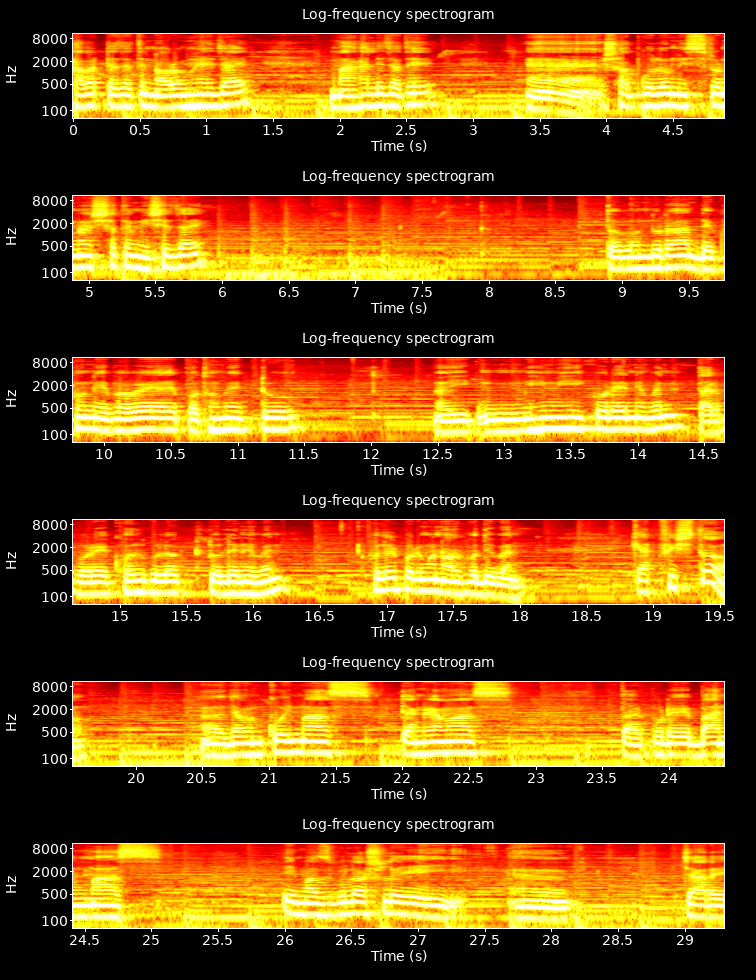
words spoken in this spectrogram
খাবারটা যাতে নরম হয়ে যায়, মাখালে যাতে সবগুলো মিশ্রণের সাথে মিশে যায়। তো বন্ধুরা, দেখুন এভাবে প্রথমে একটু, এই মিহি মিহি করে নেবেন, তারপরে খোলগুলো একটু তুলে নেবেন। খোলের পরিমাণ অল্প দিবেন। ক্যাটফিশ তো? যেমন কই মাছ, ট্যাংরা মাছ, তারপরে বান মাছ, এই মাছগুলো আসলে এই চারে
